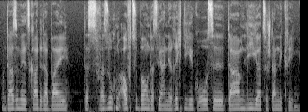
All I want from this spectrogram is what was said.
Und da sind wir jetzt gerade dabei, das zu versuchen aufzubauen, dass wir eine richtige große Damenliga zustande kriegen.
